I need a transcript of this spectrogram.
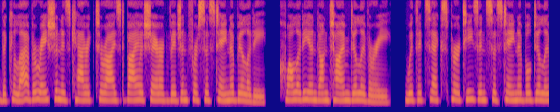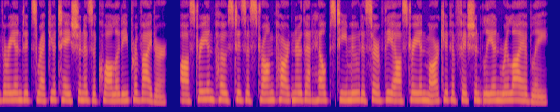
The collaboration is characterized by a shared vision for sustainability, quality and on-time delivery. With its expertise in sustainable delivery and its reputation as a quality provider, Austrian Post is a strong partner that helps Temu to serve the Austrian market efficiently and reliably,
